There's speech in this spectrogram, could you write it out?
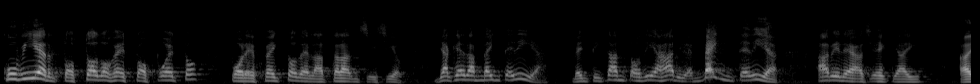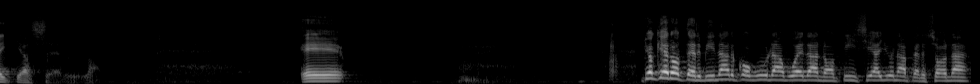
cubiertos todos estos puestos por efecto de la transición. Ya quedan 20 días, veintitantos días hábiles, 20 días hábiles, así es que hay, hay que hacerlo. Eh, yo quiero terminar con una buena noticia. Hay una persona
